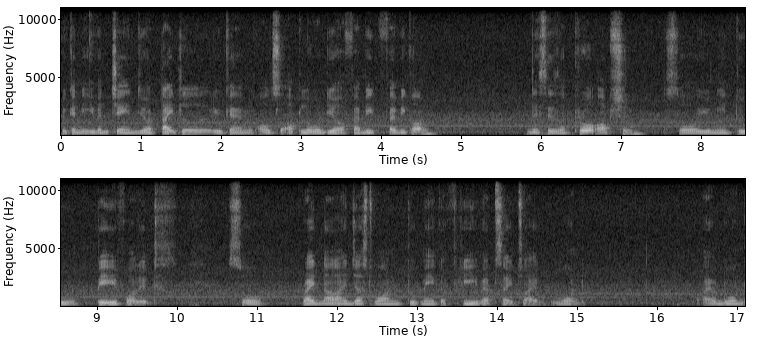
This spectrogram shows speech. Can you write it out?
You can even change your title. You can also upload your Fabi favicon this is a pro option so you need to pay for it. So right now I just want to make a free website so I won't I don't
